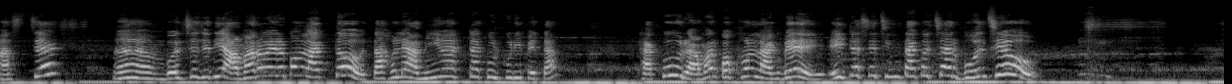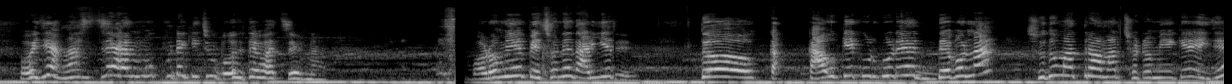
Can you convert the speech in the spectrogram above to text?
হাসছে বলছে যদি আমারও এরকম লাগতো, তাহলে আমিও একটা কুরকুরি পেতাম। ঠাকুর, আমার কখন লাগবে? এইটা সে চিন্তা করছে আর বলছেও। ওই যে হাসছে আর মুখ ফুটে কিছু বলতে পারছে না। বড় মেয়ে পেছনে দাঁড়িয়েছে তো কাউকে কুরকুরে দেব না? শুধুমাত্র আমার ছোট মেয়েকে এই যে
